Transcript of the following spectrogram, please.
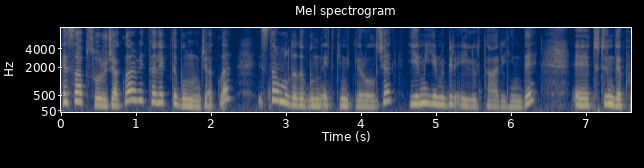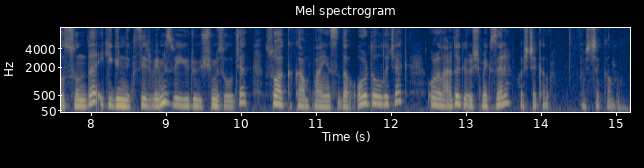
hesap soracaklar ve talepte bulunacaklar. İstanbul'da da bunun etkinlikleri olacak. 20-21 Eylül tarihinde e, tütün deposunda iki günlük zirvemiz ve yürüyüşümüz olacak. Su hakkı kampanyası da orada olacak. Oralarda görüşmek üzere. Hoşçakalın. Hoşçakalın.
